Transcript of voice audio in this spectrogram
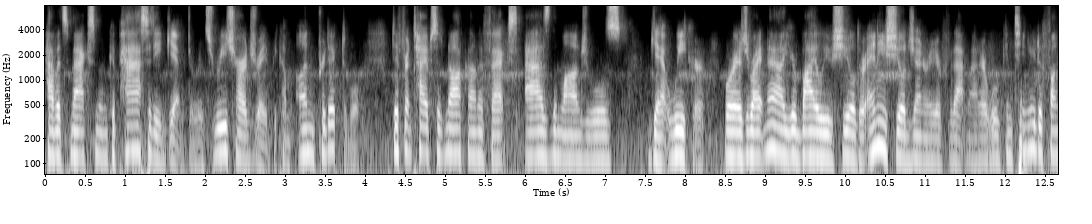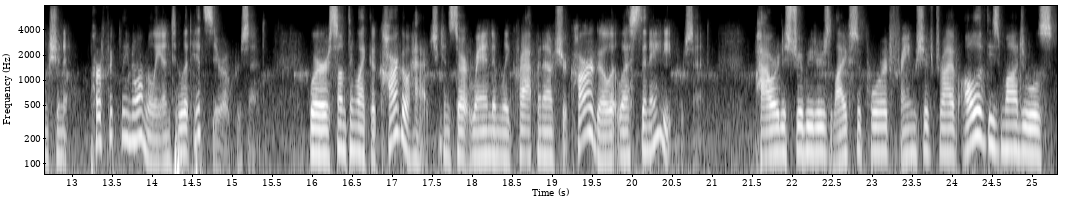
have its maximum capacity gimped, or its recharge rate become unpredictable. Different types of knock-on effects as the modules get weaker. Whereas right now, your Bi-Weave shield, or any shield generator for that matter, will continue to function perfectly normally until it hits 0%. Where something like a cargo hatch can start randomly crapping out your cargo at less than 80% power distributors, life support, frameshift drive, all of these modules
